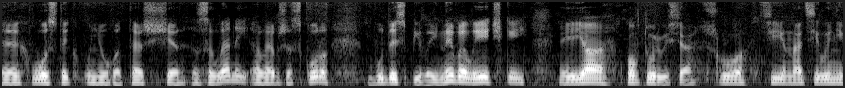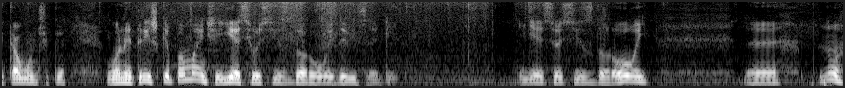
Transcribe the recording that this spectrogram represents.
Е, хвостик у нього теж ще зелений, але вже скоро буде спілий. Невеличкий. Я повторюся, що ці націлені кавунчики вони трішки поменші. Є ось і здоровий, дивіться який. Є ось і здоровий. Е, ну,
